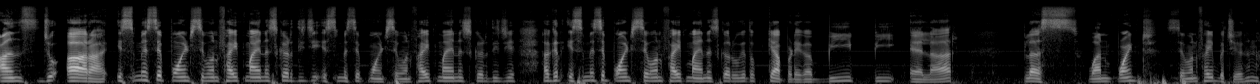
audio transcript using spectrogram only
आंस जो आ रहा है, इसमें से पॉइंट सेवन फाइव माइनस कर दीजिए, इसमें से पॉइंट सेवन फाइव माइनस कर दीजिए। अगर इसमें से पॉइंट सेवन फाइव माइनस करोगे तो क्या पड़ेगा? B P L R plus one point seven five बचेगा ना?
